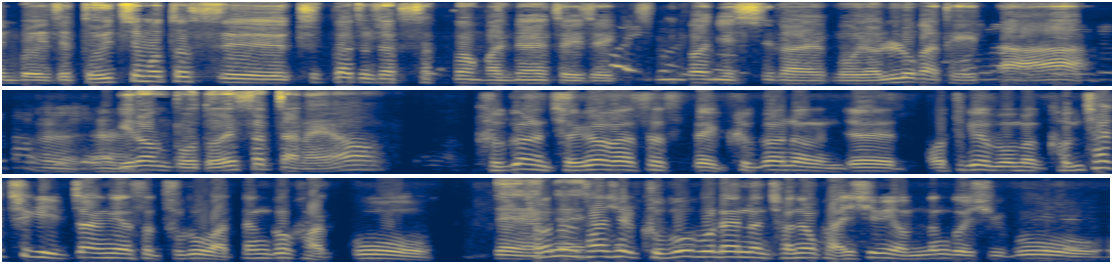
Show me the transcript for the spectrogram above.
네. 뭐 이제 도이치모터스 주가 조작 사건 관련해서 이제 김건희 씨가 뭐 연루가 돼 있다 네, 네. 이런 보도 했었잖아요. 그거는 제가 봤었을 때 그거는 이제 어떻게 보면 검찰 측 입장에서 들어왔던 것 같고 네, 저는 네. 사실 그 부분에는 전혀 관심이 없는 것이고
